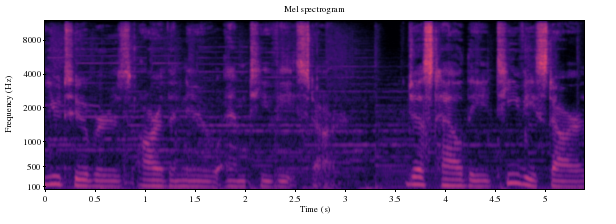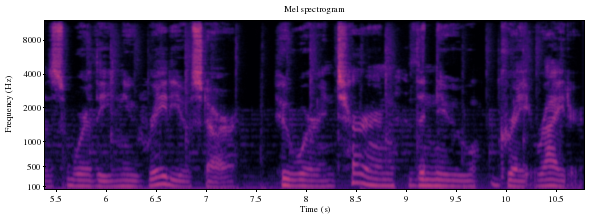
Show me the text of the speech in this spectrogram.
YouTubers are the new MTV star. Just how the TV stars were the new radio star, who were in turn the new great writer.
